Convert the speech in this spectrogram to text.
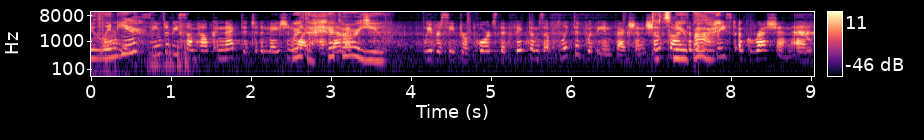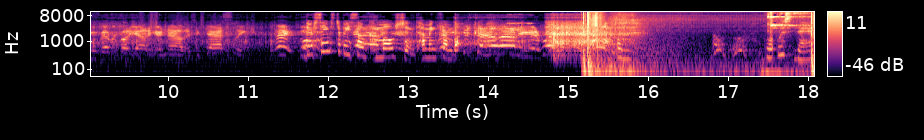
You in here? seem to be somehow connected to the nationwide Where the heck pandemic. are you? We've received reports that victims afflicted with the infection show That's signs nearby. of increased aggression and Move everybody out of here now. There's a gas leak. Hey, move! there seems to be some commotion coming from Get the hell out of here, right? What was that?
